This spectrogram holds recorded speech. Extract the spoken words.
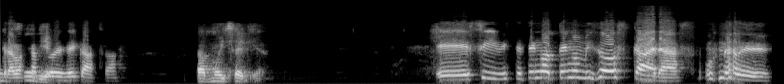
trabajando seria. desde casa. Estás muy seria. Eh, sí, viste, tengo, tengo mis dos caras, una de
